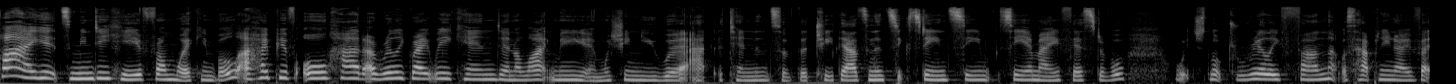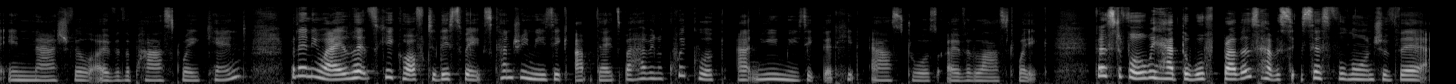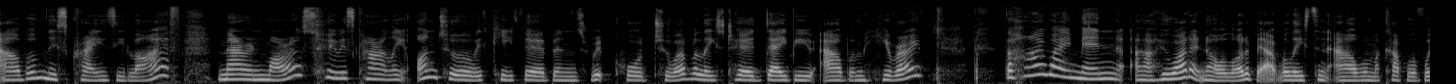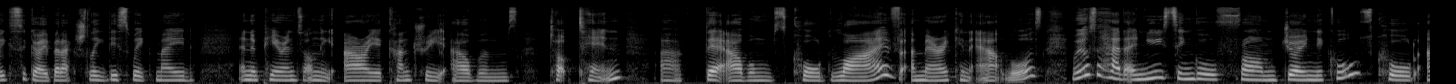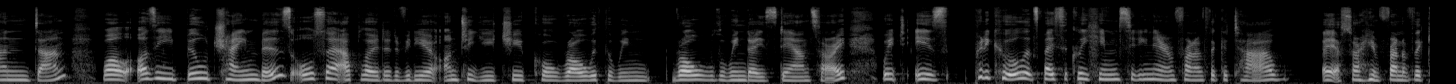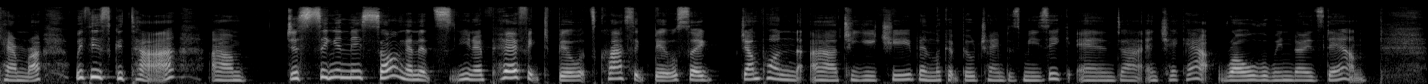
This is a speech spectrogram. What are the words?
huh? Hi, it's Mindy here from Working Bull. I hope you've all had a really great weekend and are like me and wishing you were at attendance of the 2016 CMA Festival, which looked really fun. That was happening over in Nashville over the past weekend. But anyway, let's kick off to this week's country music updates by having a quick look at new music that hit our stores over the last week. First of all, we had the Wolfe Brothers have a successful launch of their album, This Crazy Life. Maren Morris, who is currently on tour with Keith Urban's Ripcord Tour, released her debut album, Hero. The Highwaymen, uh, who I don't know a lot about, released an album a couple of weeks ago, but actually this week made an appearance on the ARIA Country Albums Top 10. Uh, their album's called Live American Outlaws. We also had a new single from Joe Nichols called Undone, while Aussie Bill Chambers also uploaded a video onto YouTube called Roll with the Wind Roll the Windows Down, sorry, which is pretty cool. It's basically him sitting there in front of the guitar, uh, sorry, in front of the camera with his guitar, um, just singing this song. And it's, you know, perfect Bill. It's classic Bill. So jump on uh, to YouTube and look at Bill Chambers' music and, uh, and check out Roll the Windows Down.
